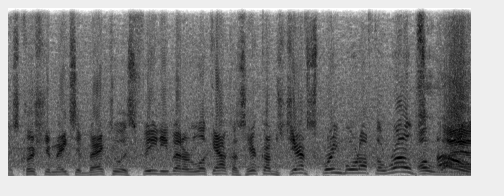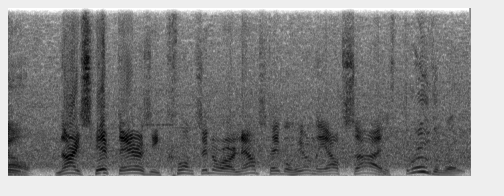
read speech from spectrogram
As Christian makes it back to his feet, he better look out because here comes Jeff springboard off the ropes. Oh, wow. Oh, nice hit there as he clunks into our announce table here on the outside. Through the ropes.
